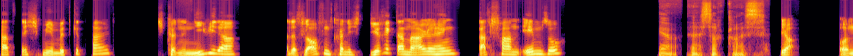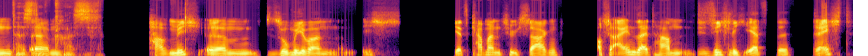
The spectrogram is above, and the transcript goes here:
tatsächlich mir mitgeteilt, ich könne nie wieder, das Laufen könnte ich direkt an Nagel hängen, Radfahren ebenso. Ja, das ist doch krass. Ja, und das ist ähm, krass. Habe mich ähm, so jemand, ich, jetzt kann man natürlich sagen, auf der einen Seite haben die sicherlich Ärzte Recht,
